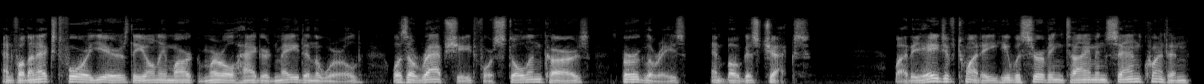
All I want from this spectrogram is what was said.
and for the next four years the only mark Merle Haggard made in the world was a rap sheet for stolen cars, burglaries, and bogus checks. By the age of 20, he was serving time in San Quentin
